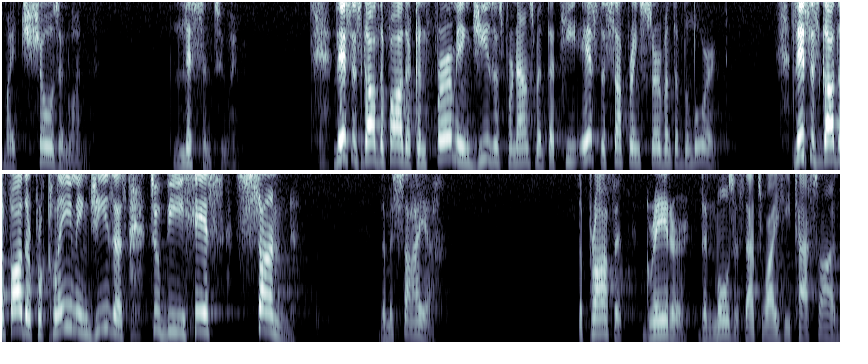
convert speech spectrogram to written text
my chosen one. Listen to him. This is God the Father confirming Jesus' pronouncement that he is the suffering servant of the Lord. This is God the Father proclaiming Jesus to be his Son, the Messiah, the prophet greater than Moses. That's why he tacks on,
